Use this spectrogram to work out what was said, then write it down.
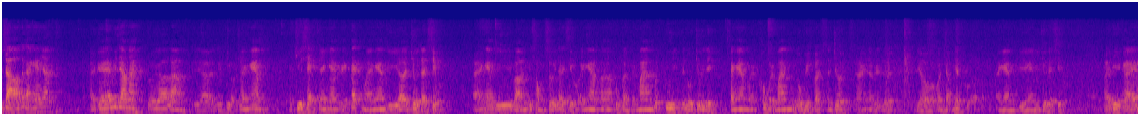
Xin chào tất cả anh em nhé. Cái video này tôi ờ, làm để ờ, giới thiệu cho anh em chia sẻ cho anh em cái cách mà anh em đi ờ, chơi tài xỉu. Anh em đi vào những cái sòng sới tài xỉu, anh em không cần phải mang bất cứ những cái đồ chơi gì. Anh em không phải mang những đồ bịp vào sân chơi. Đấy, là cái điều quan trọng nhất của anh em khi anh em đi chơi tài xỉu. Đấy, thì cái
